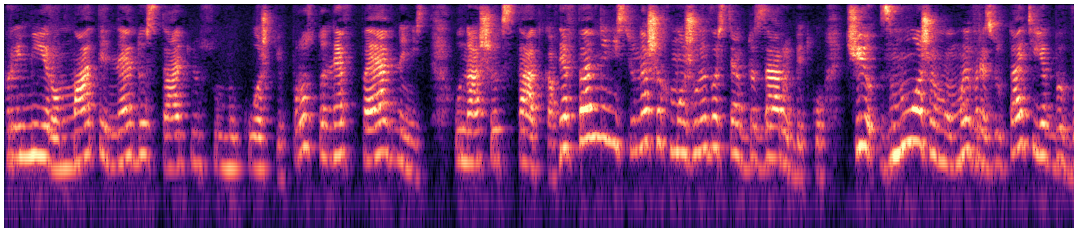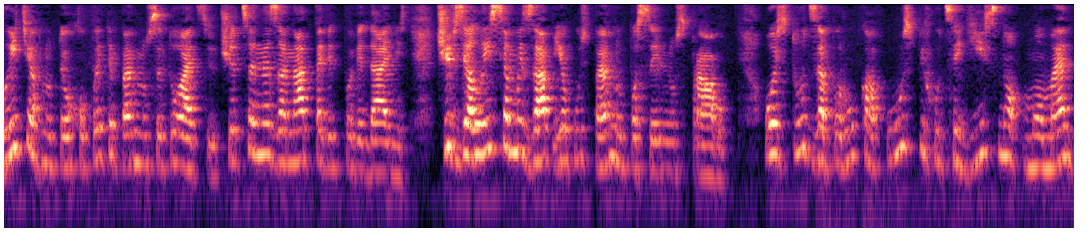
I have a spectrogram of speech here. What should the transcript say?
приміром, мати недостатню суму коштів, просто невпевненість у наших статках, невпевненість у наших можливостях до заробітку. Чи зможемо ми в результаті якби витягнути, охопити певну ситуацію? Чи це не занадта відповідальність? Чи взялися ми за якусь певну посильну справу? Ось тут запорука успіху це дійсно момент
